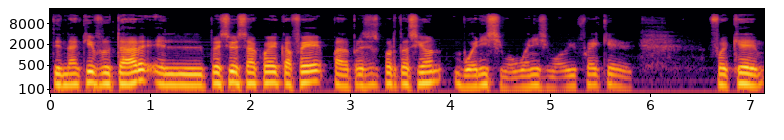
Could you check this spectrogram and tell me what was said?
tendrán que disfrutar el precio de saco de café para el precio de exportación. Buenísimo, buenísimo. Y fue que fue que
